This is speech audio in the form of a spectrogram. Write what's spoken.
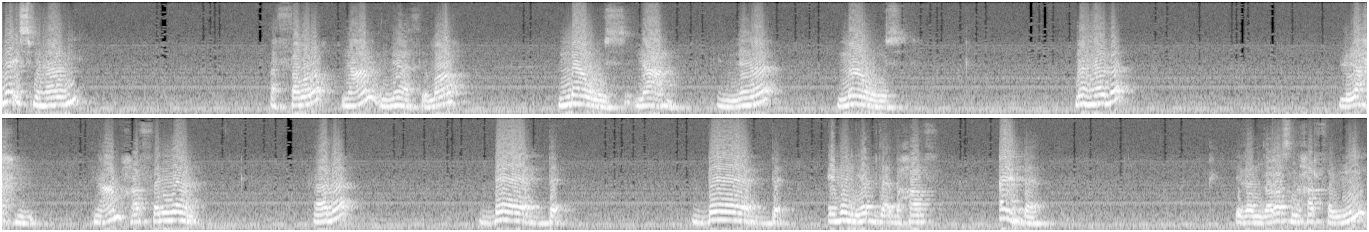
ما اسم هذه؟ الثمرة؟ نعم إنها ثمار. موز نعم إنها موز ما هذا؟ لحم نعم حرف اللام. هذا؟ باب. باب. إذا يبدأ بحرف الباء. إذا درسنا حرف الميم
